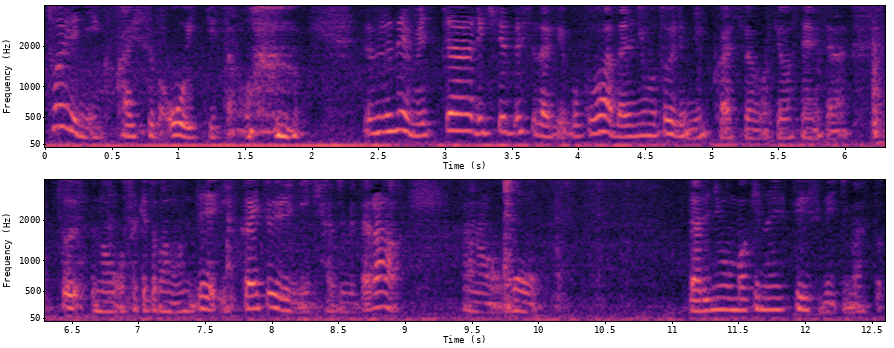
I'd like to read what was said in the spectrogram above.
トイレに行く回数が多いって言ったの。でそれでめっちゃ力説してたけ。ど僕は誰にもトイレに行く回数は負けませんみたいな。とあのお酒とか飲んで一回トイレに行き始めたらあのもう誰にも負けないペースで行きますと。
